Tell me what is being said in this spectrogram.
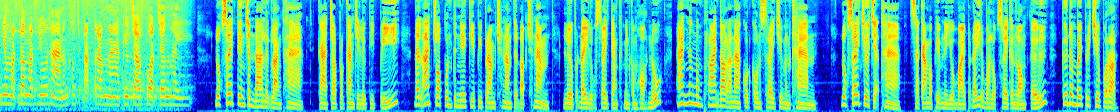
ខ្ញុំអត់ដឹងអត់យល់ថាហ្នឹងខុសច្បាប់ត្រង់ណាគេចោទគាត់ចឹងហើយលោកស្រីទៀងចិន្តាលើកឡើងថា ការចោទប្រកាន់ជាលើកទី2ដែលអាចជាប់ពន្ធនាគារពី5ឆ្នាំទៅ10ឆ្នាំ លើប្តីលោកស្រីទាំងគ្មានកំហុសនោះអាចនឹងបំផ្លាញដល់អនាគតកូនស្រីជាមិនខានលោកស្រីជឿជាក់ថាសកម្មភាពនយោបាយប្តីរបស់លោកស្រីកន្លងទៅគឺដើម្បីប្រជាពលរដ្ឋ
